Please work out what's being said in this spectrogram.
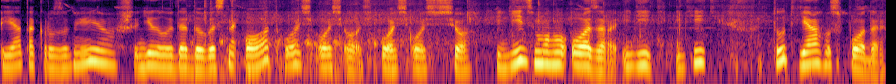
Я так розумію, що діло йде до весни. От, ось, ось, ось, ось, ось, все. Ідіть з мого озера, ідіть, ідіть. Тут я господар.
